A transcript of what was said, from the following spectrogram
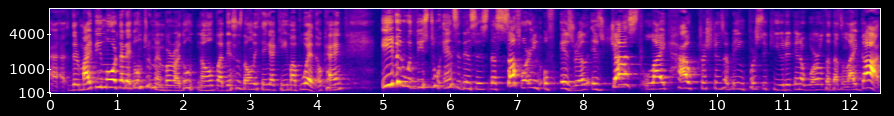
uh, there might be more that I don't remember, I don't know, but this is the only thing I came up with, okay? Even with these two incidences, the suffering of Israel is just like how Christians are being persecuted in a world that doesn't like God.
